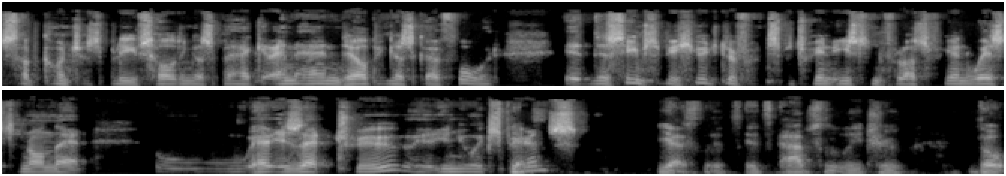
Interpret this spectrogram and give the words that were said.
subconscious beliefs holding us back and, and helping us go forward. It, there seems to be a huge difference between Eastern philosophy and Western on that. Is that true in your experience? Yes, yes it's, it's absolutely true. The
